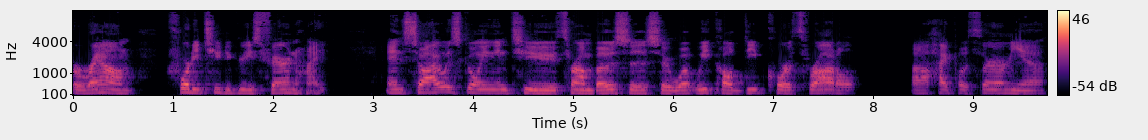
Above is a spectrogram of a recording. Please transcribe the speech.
around 42 degrees Fahrenheit. And so I was going into thrombosis or what we call deep core throttle, uh, hypothermia,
